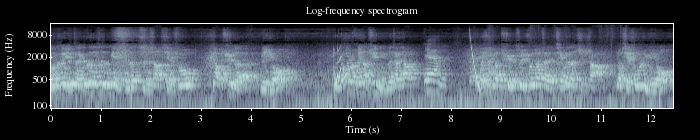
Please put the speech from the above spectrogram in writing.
我们可以在各自面前的纸上写出要去的理由。你们是不是很想去你们的家乡？对啊，为什么要去？所以说要在前面的纸上要写出理由。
